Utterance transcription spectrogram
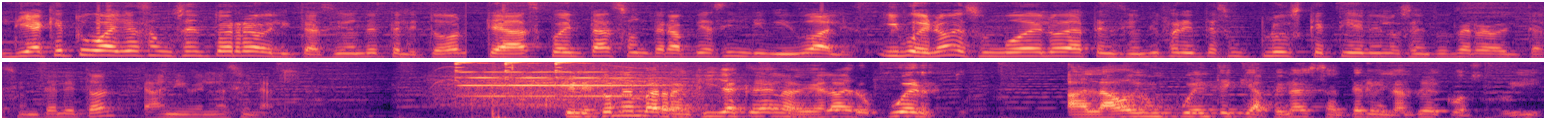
El día que tú vayas a un centro de rehabilitación de Teletón, te das cuenta, son terapias individuales. Y bueno, es un modelo de atención diferente, es un plus que tienen los centros de rehabilitación Teletón a nivel nacional. Teletón en Barranquilla queda en la vía del aeropuerto al lado de un puente que apenas están terminando de construir.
